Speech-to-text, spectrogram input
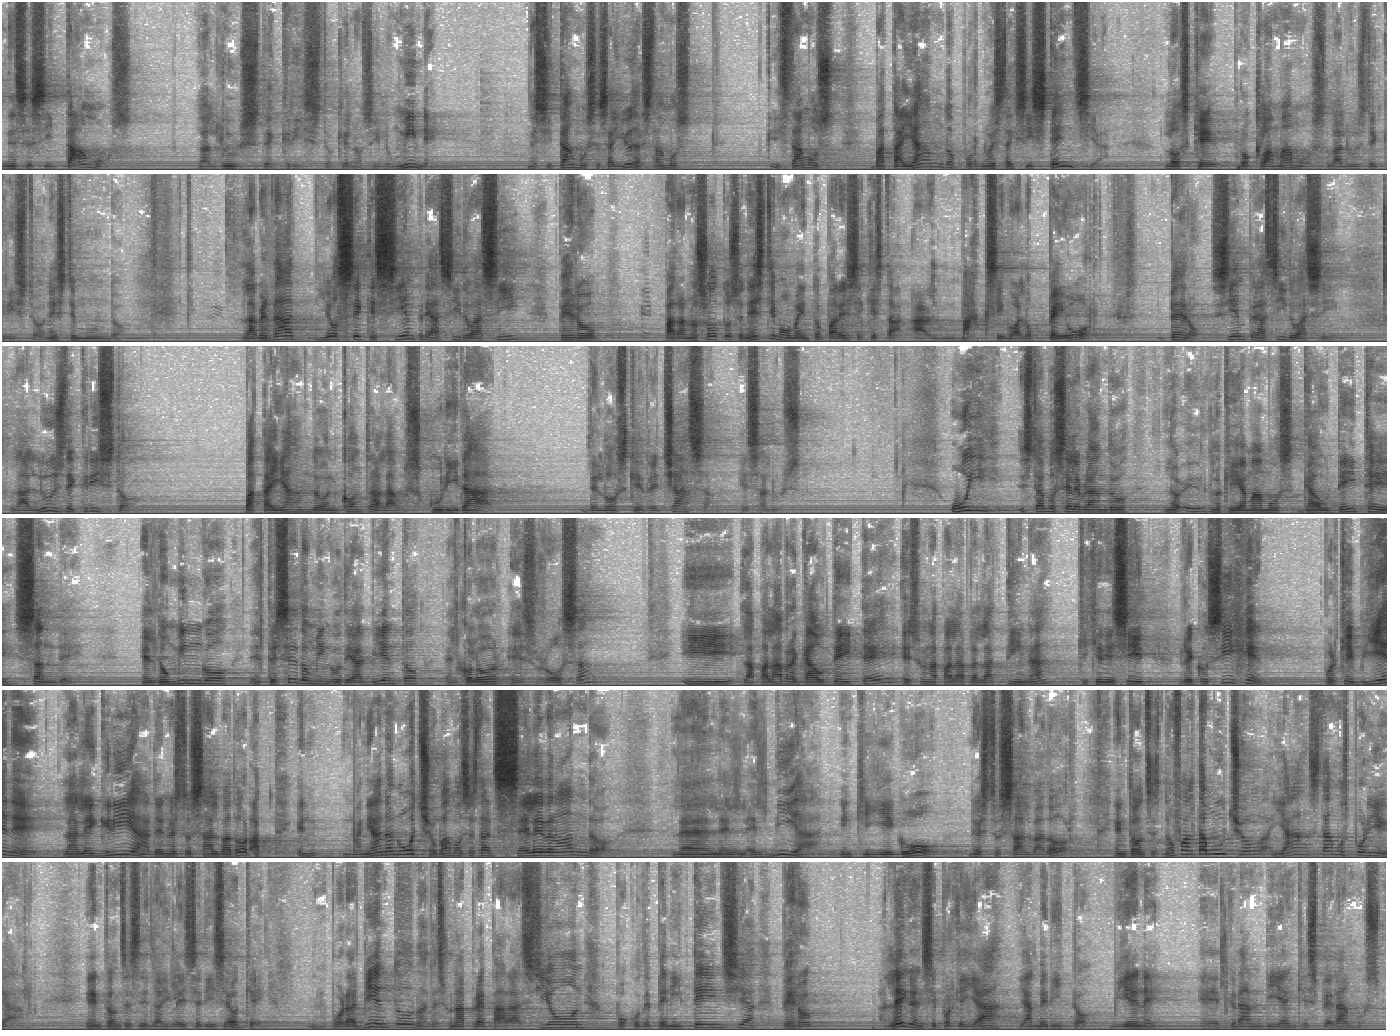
necesitamos la luz de Cristo que nos ilumine. Necesitamos esa ayuda. Estamos, estamos batallando por nuestra existencia los que proclamamos la luz de Cristo en este mundo. La verdad, yo sé que siempre ha sido así, pero para nosotros en este momento parece que está al máximo, a lo peor, pero siempre ha sido así. La luz de Cristo batallando en contra de la oscuridad de los que rechazan esa luz. Hoy estamos celebrando lo, que llamamos Gaudete Sunday. El domingo, el tercer domingo de Adviento, el color es rosa y la palabra gaudete es una palabra latina que quiere decir regocijen, porque viene la alegría de nuestro Salvador. Ah, en, mañana noche vamos a estar celebrando el día en que llegó nuestro Salvador. Entonces, no falta mucho, ya estamos por llegar. Entonces la iglesia dice, ok, por adviento es una preparación, poco de penitencia, pero alégrense porque ya, ya merito, viene el gran día en que esperamos.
